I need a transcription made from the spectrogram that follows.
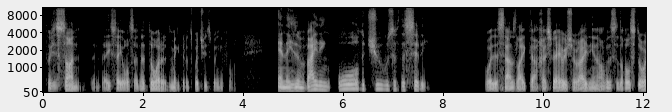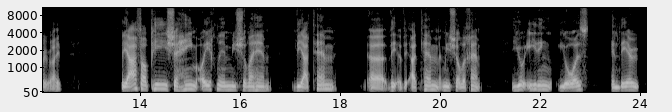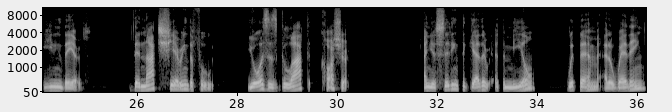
for his son. And they say also the daughter to make a difference which he's bringing for. And he's inviting all the Jews of the city. Boy, this sounds like uh, Achashverosh, right? You know, this is the whole story, right? V'afal pi shehem oichlim mishalahem v'atem uh, atem mishalachem. You're eating yours, and they're eating theirs they're not sharing the food. Yours is glatt kosher. And you're sitting together at the meal with them at a wedding,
